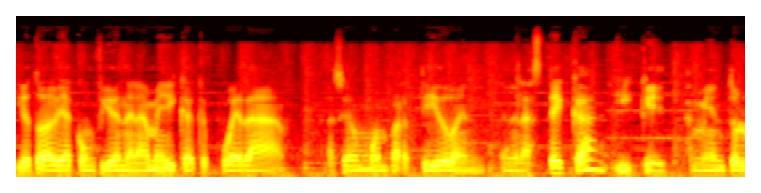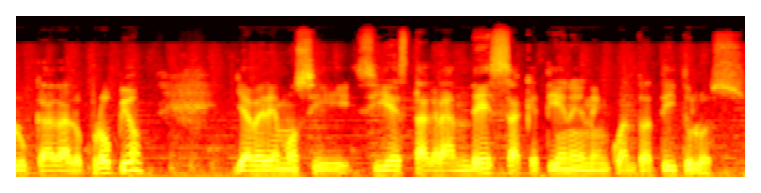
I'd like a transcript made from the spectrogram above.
Yo todavía confío en el América que pueda hacer un buen partido en, el Azteca y que también Toluca haga lo propio. Ya veremos si, si esta grandeza que tienen en cuanto a títulos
